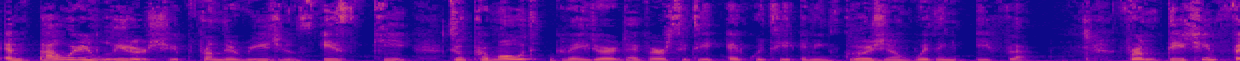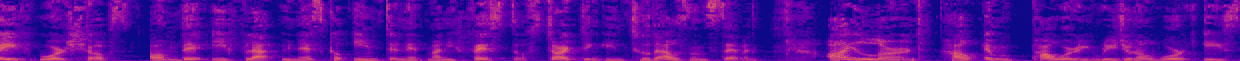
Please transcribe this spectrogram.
Empowering leadership from the regions is key to promote greater diversity, equity, and inclusion within IFLA. From teaching FAIFE workshops on the IFLA UNESCO Internet Manifesto starting in 2007, I learned how empowering regional work is,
